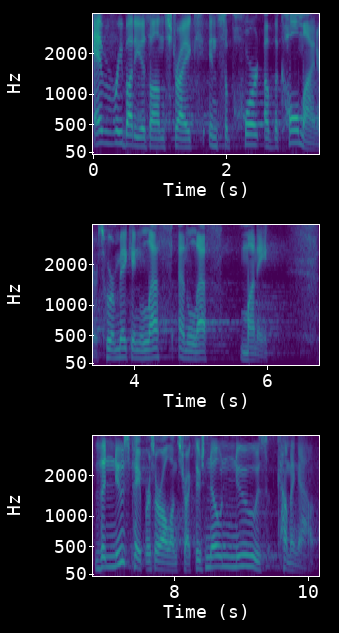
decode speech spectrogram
Everybody is on strike in support of the coal miners who are making less and less money. The newspapers are all on strike. There's no news coming out.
